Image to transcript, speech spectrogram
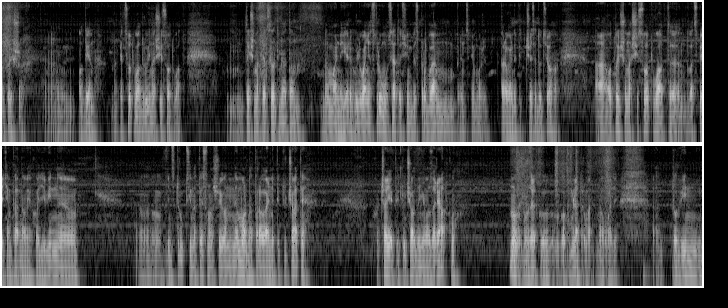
а той, що е, один на 500 Вт, другий на 600 Вт. Той, що на 500 в нього там нормальне є регулювання струму, все, тобто він без проблем в принципі, може паралельно підключитися до цього. А от той, що на 600 Вт, е, 25 А на виході, він е, в інструкції написано, що його не можна паралельно підключати. Хоча я підключав до нього зарядку, ну, зарядку акумулятор маю на увазі, е, то він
